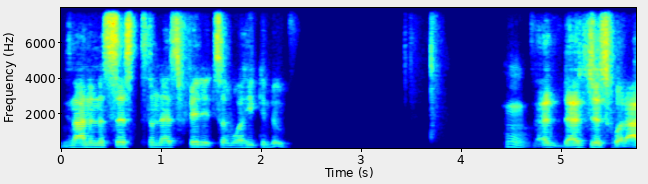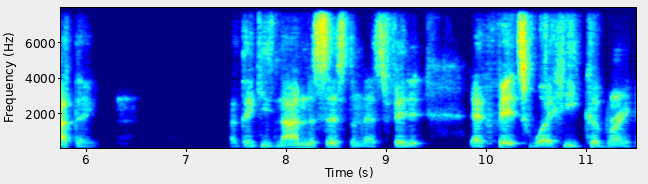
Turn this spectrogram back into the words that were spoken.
not in a system that's fitted to what he can do. Hmm. That, that's just what I think. I think he's not in a system that's fitted that fits what he could bring.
